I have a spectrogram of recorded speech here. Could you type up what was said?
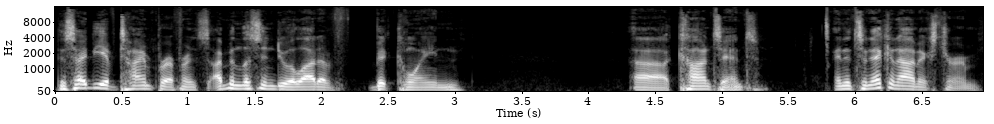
This idea of time preference, I've been listening to a lot of Bitcoin uh, content, and it's an economics term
